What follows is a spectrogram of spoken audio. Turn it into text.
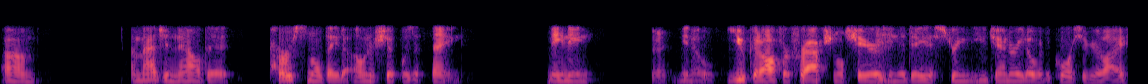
Um, imagine now that personal data ownership was a thing, meaning, Okay. you know, you could offer fractional shares in the data stream that you generate over the course of your life,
